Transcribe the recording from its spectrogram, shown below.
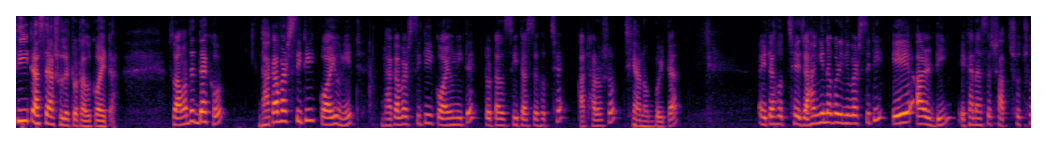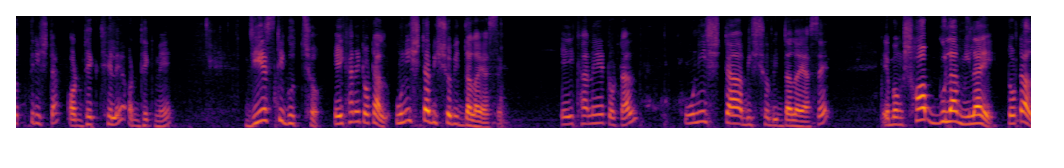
সিট আছে আসলে টোটাল কয়টা? সো আমাদের দেখো, ঢাকা ভার্সিটি কয় ইউনিট ঢাকা ভার্সিটি কয় ইউনিটে টোটাল সিট আছে হচ্ছে আঠারোশো ছিয়ানব্বইটা। এটা হচ্ছে জাহাঙ্গীরনগর ইউনিভার্সিটি এ আর ডি এখানে আছে সাতশো ছত্রিশটা, অর্ধেক ছেলে, অর্ধেক মেয়ে। জিএসটি গুচ্ছ, এইখানে টোটাল উনিশটা বিশ্ববিদ্যালয় আছে। এইখানে টোটাল উনিশটা বিশ্ববিদ্যালয় আছে এবং সবগুলা মিলায়ে টোটাল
